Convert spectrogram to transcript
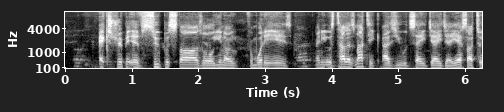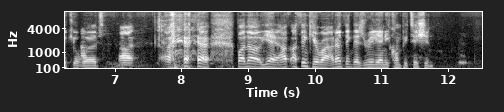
extra bit of superstars, or you know, from what it is. And he was talismanic, as you would say, JJ. Yes, I took your words. Uh, but no, yeah, I, I think you're right. I don't think there's really any competition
